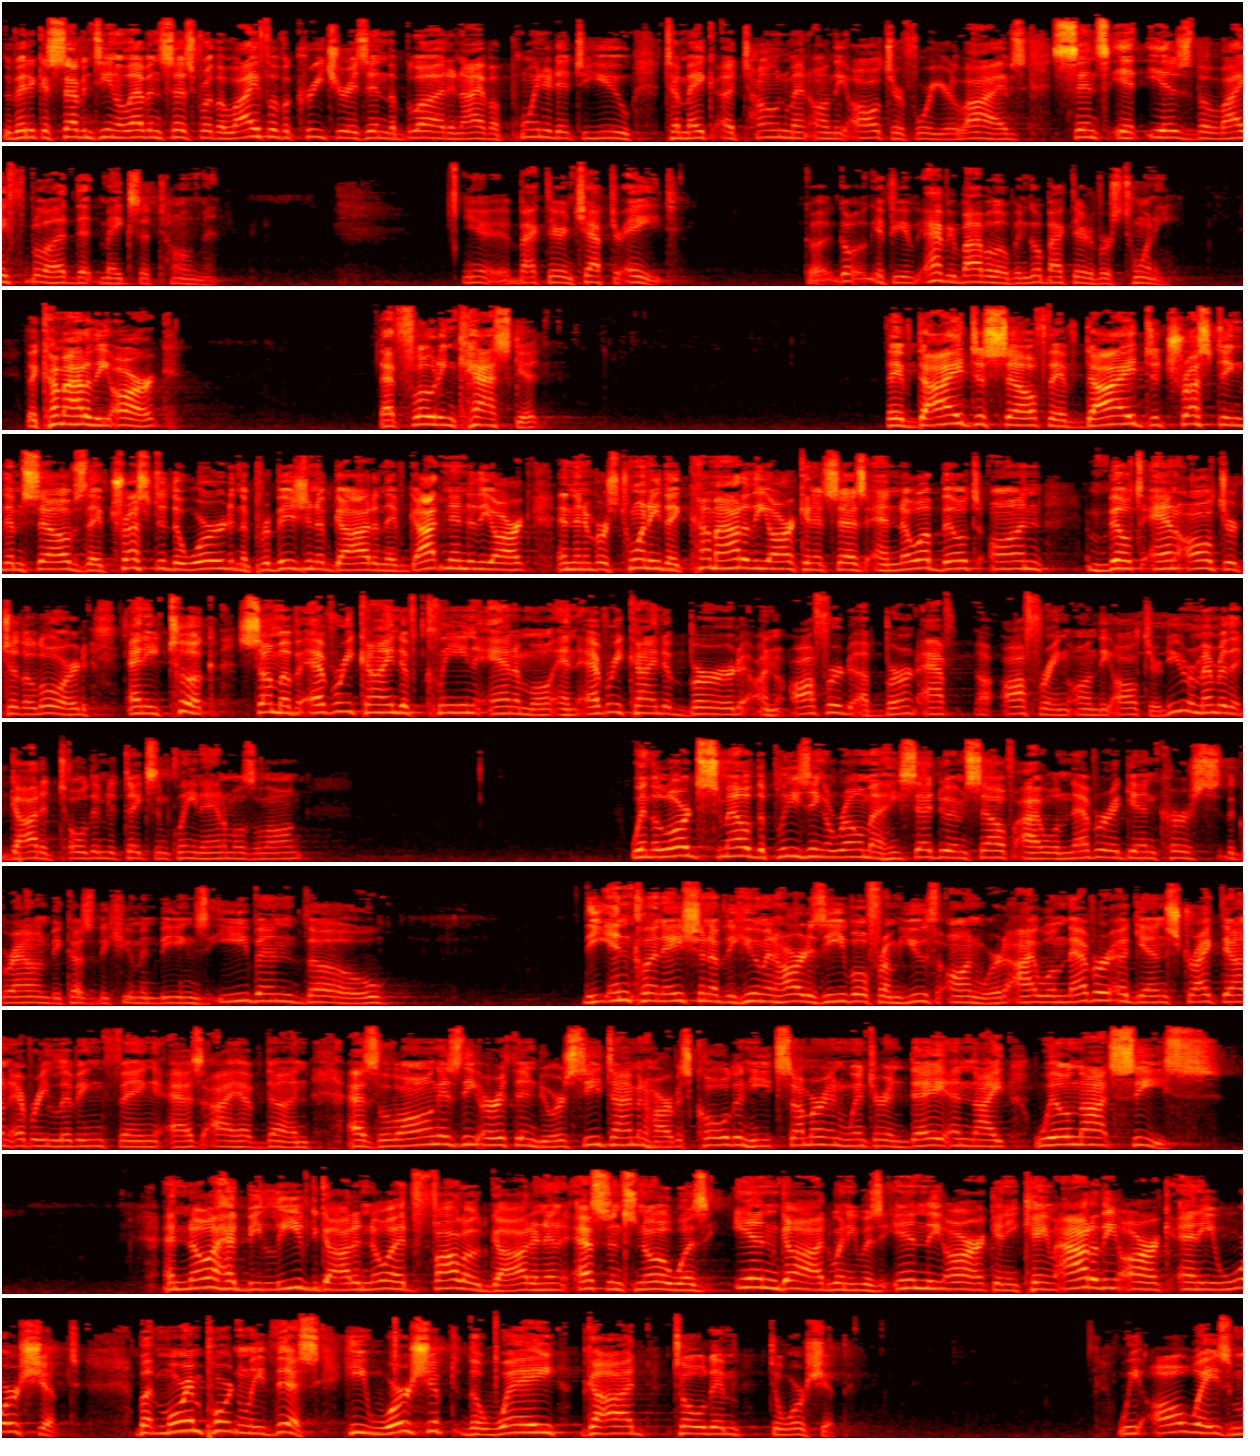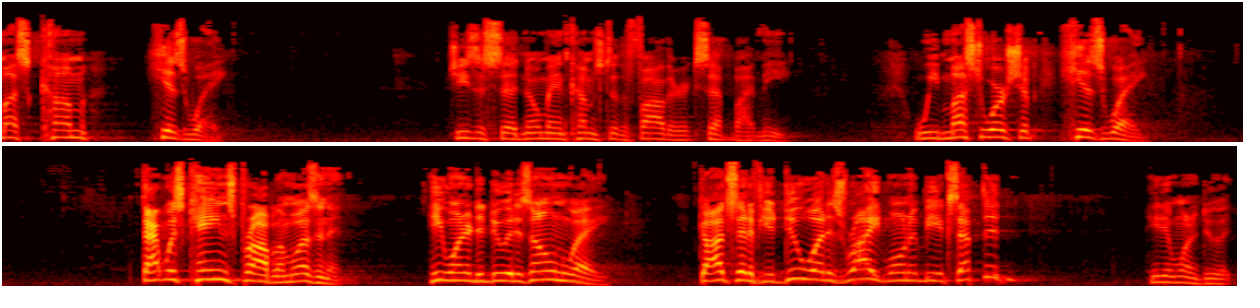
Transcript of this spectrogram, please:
Leviticus 17:11 says for the life of a creature is in the blood and I have appointed it to you to make atonement on the altar for your lives since it is the lifeblood that makes atonement. Yeah, back there in chapter 8 Go, go, if you have your Bible open, go back there to verse 20. They come out of the ark, that floating casket. They've died to self. They've died to trusting themselves. They've trusted the word and the provision of God, and they've gotten into the ark. And then in verse 20, they come out of the ark, and it says, And Noah built on built an altar to the Lord, and he took some of every kind of clean animal and every kind of bird and offered a burnt af- uh, offering on the altar. Do you remember that God had told him to take some clean animals along? When the Lord smelled the pleasing aroma, he said to himself, I will never again curse the ground because of the human beings, even though the inclination of the human heart is evil from youth onward. I will never again strike down every living thing as I have done. As long as the earth endures, seed time and harvest, cold and heat, summer and winter, and day and night will not cease. And Noah had believed God, and Noah had followed God. And in essence, Noah was in God when he was in the ark, and he came out of the ark and he worshiped. But more importantly, this he worshiped the way God told him to worship we always must come his way. Jesus said, No man comes to the Father except by me. We must worship his way. That was Cain's problem, wasn't it? He wanted to do it his own way. God said, If you do what is right, won't it be accepted? He didn't want to do it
